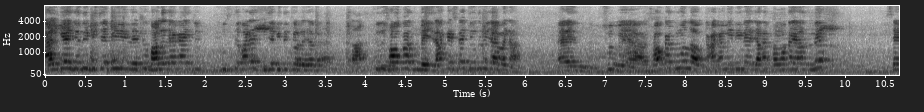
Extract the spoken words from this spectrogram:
কালকে যদি বিজেপি একটু ভালো জায়গায় বুঝতে পারে বিজেপিতে চলে যাবে। শুধু শওকাত রাকেশ রায় চৌধুরী যাবে না। শওকাত মোল্লা আগামী দিনে যারা ক্ষমতায় আসবে সে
